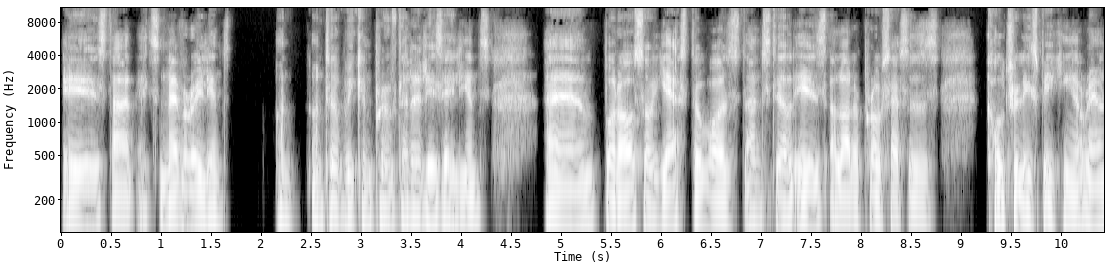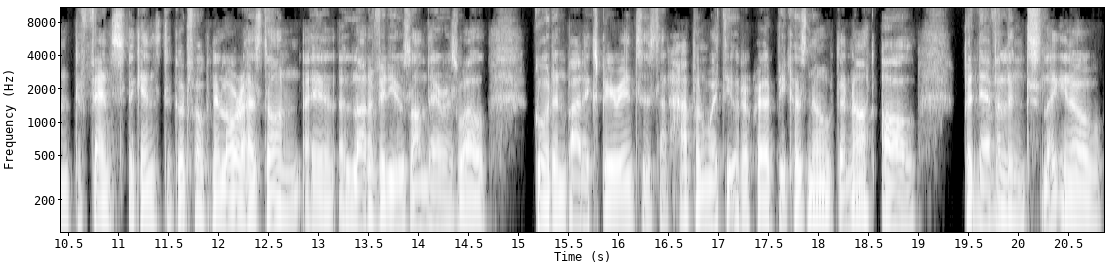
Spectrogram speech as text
is that it's never aliens un- until we can prove that it is aliens. Um, but also, yes, there was and still is a lot of processes, culturally speaking, around defense against the good folk. Now, Laura has done a, a, lot of videos on there as well, good and bad experiences that happen with the other crowd, because no, they're not all benevolent, like, you know,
